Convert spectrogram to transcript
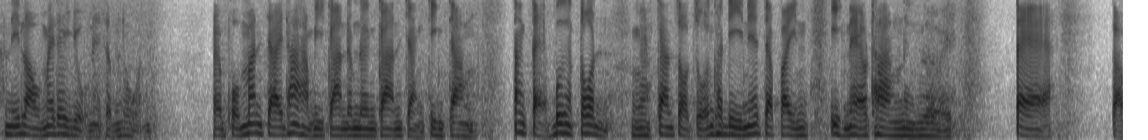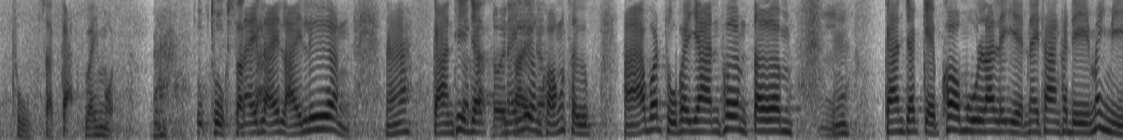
อันนี้เราไม่ได้อยู่ในสำนวน แต่ผมมั่นใจถ้าหากมีการดำเนินการอย่างจริงจัง ตั้งแต่เบื้องต้นการสอบสวนคดีนี้จะไปอีกแนวทางหนึ่งเลย แต่กลับถูกสกัดไว้หมดนะถูกถูกสในกัดหลาย ๆ เรื่องนะการที่จะในเรื่องของสืบหาวัตถุพยานเพิ่มเติม การจะเก็บข้อมูลรายละเอียดในทางคดีไม่มี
